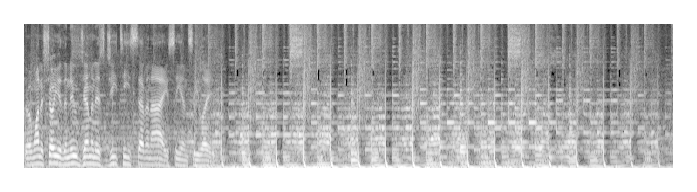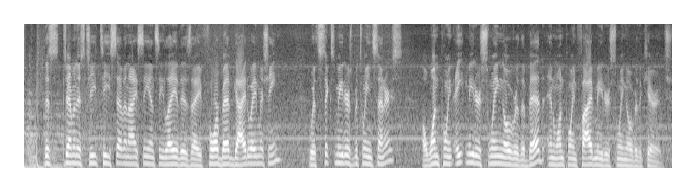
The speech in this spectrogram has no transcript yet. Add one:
So I want to show you the new Geminis GT7i CNC lathe. This Geminis GT7i CNC lathe is a four bed guideway machine with six meters between centers a 1.8 meter swing over the bed and 1.5 meter swing over the carriage.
